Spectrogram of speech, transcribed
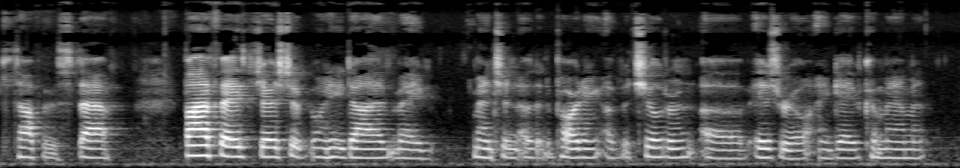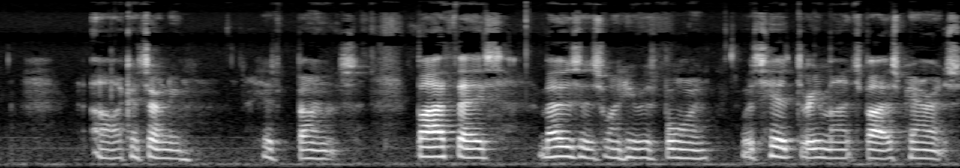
the top of his staff. By faith, Joseph, when he died, made mention of the departing of the children of Israel and gave commandment uh, concerning his bones. By faith, Moses, when he was born, was hid three months by his parents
